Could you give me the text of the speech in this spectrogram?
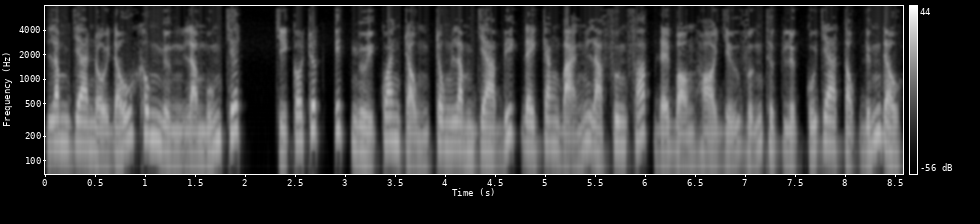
lâm gia nội đấu không ngừng là muốn chết, chỉ có rất ít người quan trọng trong lâm gia biết đây căn bản là phương pháp để bọn họ giữ vững thực lực của gia tộc đứng đầu.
